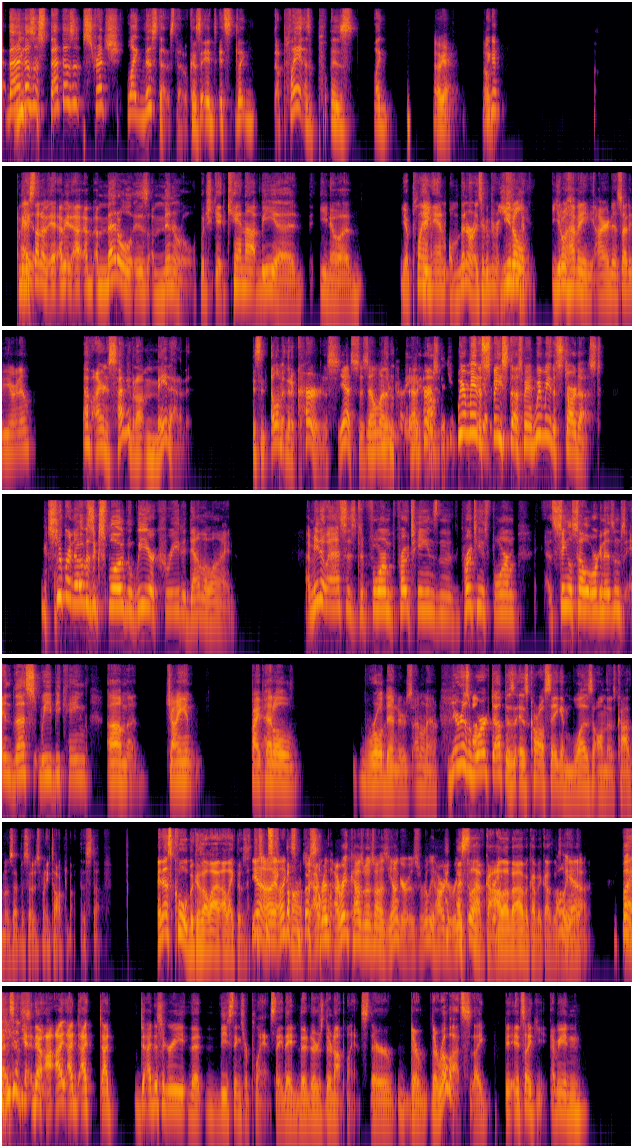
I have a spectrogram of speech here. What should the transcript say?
That you, doesn't that doesn't stretch like this does though, because it, it's like a plant is is like okay, okay. Like, I mean, I, it's not a. I mean, a, a, metal is a mineral, which it cannot be a you know a you know plant, animal, mineral. It's a different. You kingdom. don't. You don't have any iron inside of you right now. I have iron inside of me, but I'm not made out of it. It's an element that occurs. Yes, it's an element that occurs. We're made of space dust, man. We're made of stardust. Supernovas explode and we are created down the line. Amino acids to form proteins, and the proteins form single cell organisms, and thus we became um, giant bipedal world enders. I don't know. You're as worked up as, as Carl Sagan was on those Cosmos episodes when he talked about this stuff and that's cool because I like I like those. Yeah, I, I like Cosmos. I read I read Cosmos when I was younger. It was really hard to read. I still have I love I have a copy of Cosmos. Oh yeah, but uh, he yeah, no, I, I I I I disagree that these things are plants. They they they're they're not plants. They're they're they're robots. Like it's like I mean,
